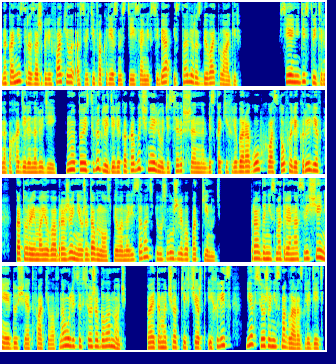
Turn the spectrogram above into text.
наконец разожгли факелы, осветив окрестности и самих себя, и стали разбивать лагерь. Все они действительно походили на людей, ну, то есть выглядели как обычные люди, совершенно, без каких-либо рогов, хвостов или крыльев, которые мое воображение уже давно успело нарисовать и услужливо подкинуть. Правда, несмотря на освещение, идущее от факелов, на улице все же была ночь, поэтому четких черт их лиц я все же не смогла разглядеть,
